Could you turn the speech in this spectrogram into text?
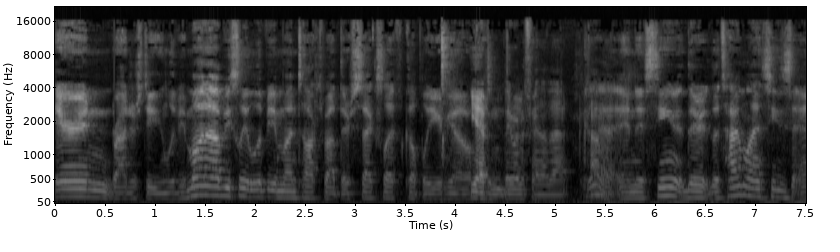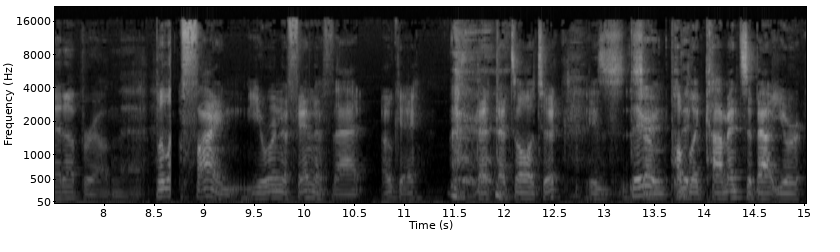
Aaron Rodgers dating Olivia Munn. Obviously, Olivia Munn talked about their sex life a couple years ago. Yeah, they weren't a fan of that. Yeah, and it seemed the timeline seems to add up around that. But like, fine, you weren't a fan of that. Okay, that that's all it took is There- some public comments about your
